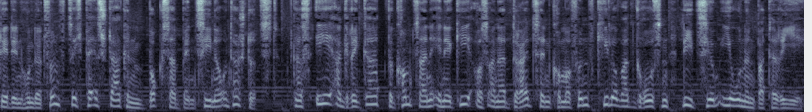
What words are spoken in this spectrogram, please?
der den 150 PS starken Boxer-Benziner unterstützt. Das E-Aggregat bekommt seine Energie aus einer 13,5 Kilowatt großen Lithium-Ionen-Batterie.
